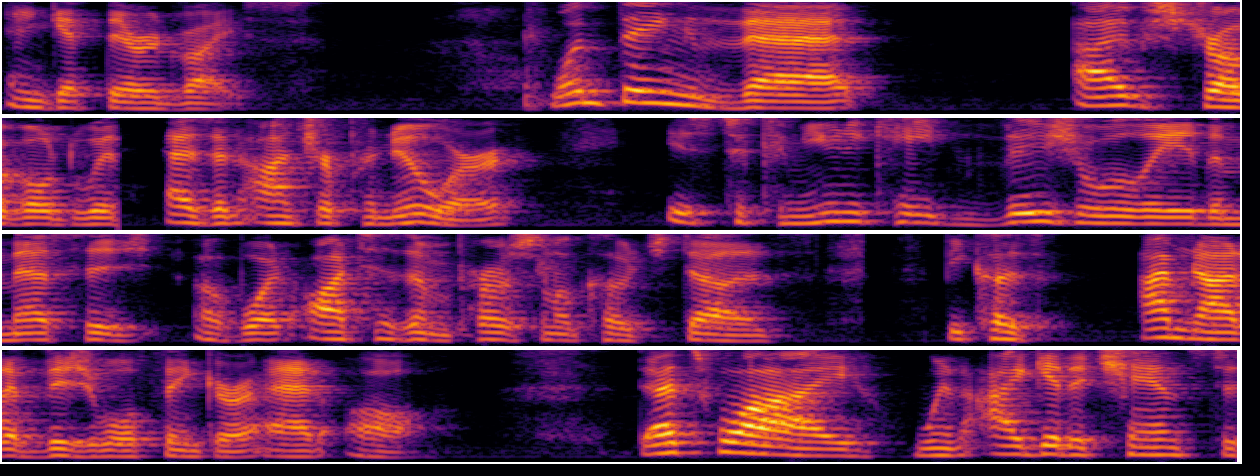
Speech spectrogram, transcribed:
and get their advice. One thing that I've struggled with as an entrepreneur is to communicate visually the message of what Autism Personal Coach does because I'm not a visual thinker at all. That's why when I get a chance to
